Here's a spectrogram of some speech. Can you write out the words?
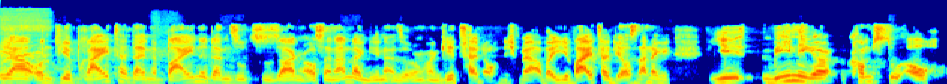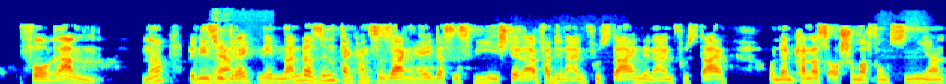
Ja, und je breiter deine Beine dann sozusagen auseinandergehen, also irgendwann geht's halt auch nicht mehr, aber je weiter die auseinandergehen, je weniger kommst du auch voran. Ne? Wenn die so ja. direkt nebeneinander sind, dann kannst du sagen, hey, das ist wie, ich stelle einfach den einen Fuß dahin, den einen Fuß dahin und dann kann das auch schon mal funktionieren.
